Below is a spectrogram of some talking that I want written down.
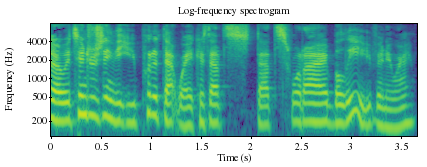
So it's interesting that you put it that way because that's that's what I believe anyway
